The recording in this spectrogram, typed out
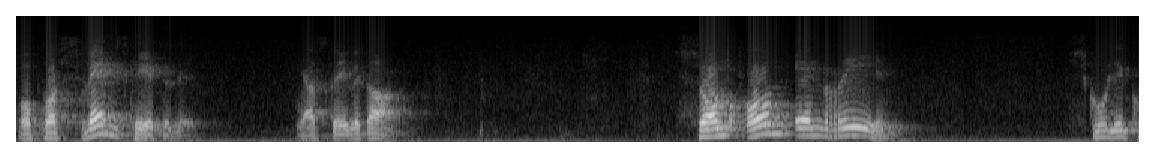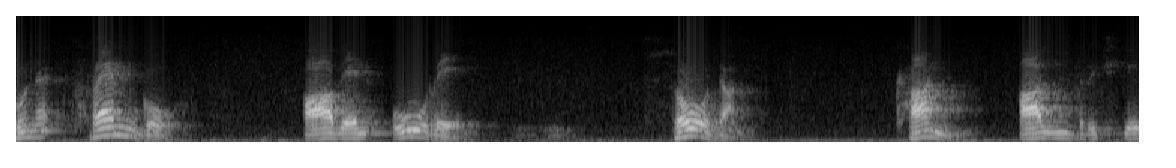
Og på svensk heter det Jeg har skrevet av som om en ren skulle kunne fremgå av en oren. Sådan kan aldri skje.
